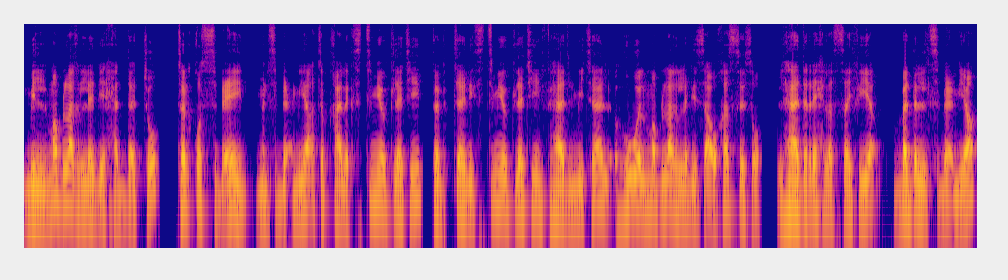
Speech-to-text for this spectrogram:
من المبلغ الذي حددته. تنقص 70 من 700 تبقى لك 630 فبالتالي 630 في هذا المثال هو المبلغ الذي سأخصصه لهذه الرحلة الصيفية بدل 700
